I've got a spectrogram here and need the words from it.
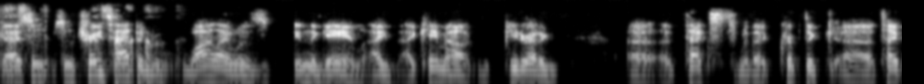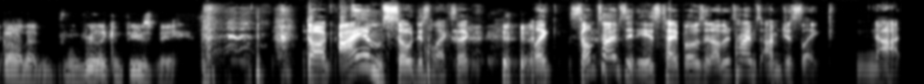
Guys, Yes. some some trades sir, happened while I was in the game. I I came out. Peter had a a, a text with a cryptic uh, typo that really confused me. Dog, I am so dyslexic. Like sometimes it is typos, and other times I'm just like not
